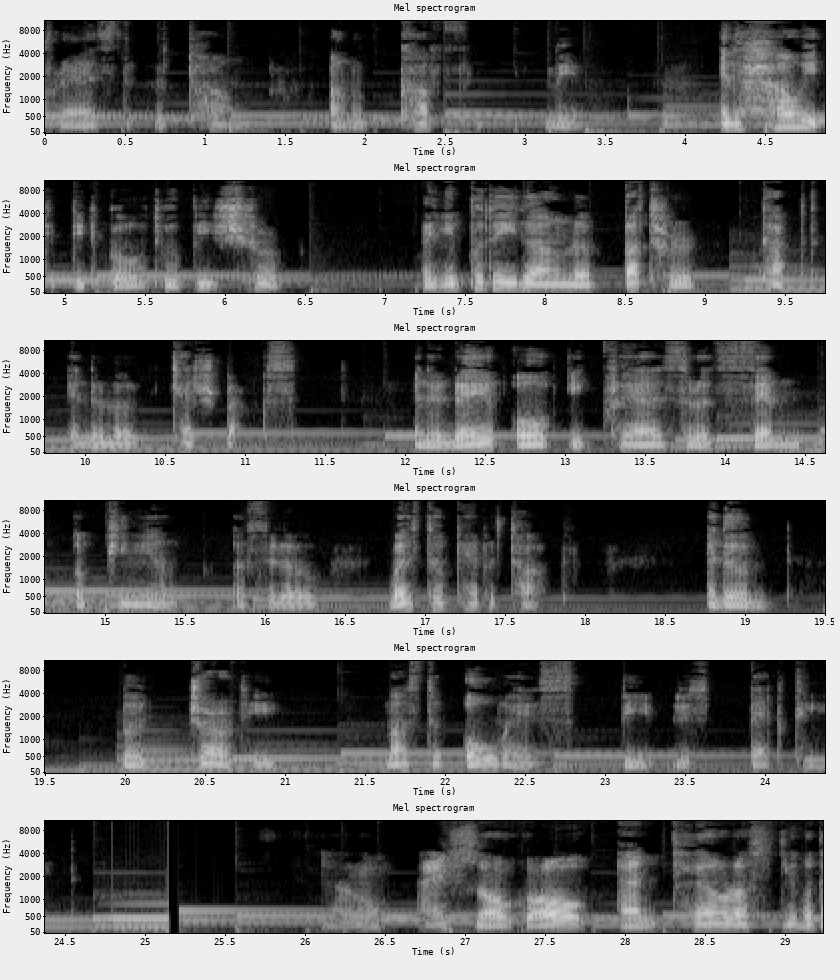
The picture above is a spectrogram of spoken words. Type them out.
pressed the tongue on the coffee mill, and how it did go to be sure. Then he put it on the butter tub and the cash box and they all expressed the same opinion as the West paper top, and the majority must always be respected. Now I shall go and tell the student,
